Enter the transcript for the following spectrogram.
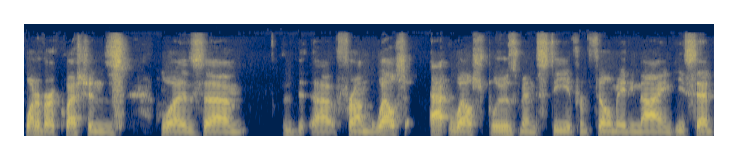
one of our questions was um, uh, from Welsh at Welsh Bluesman Steve from Film eighty nine. He said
